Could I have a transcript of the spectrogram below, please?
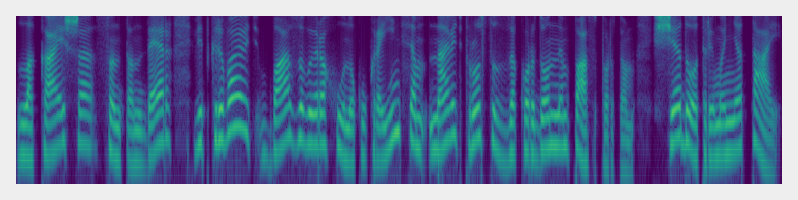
Лакайша, Сантандер – відкривають базовий рахунок українцям навіть просто з закордонним паспортом, ще до отримання тай.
